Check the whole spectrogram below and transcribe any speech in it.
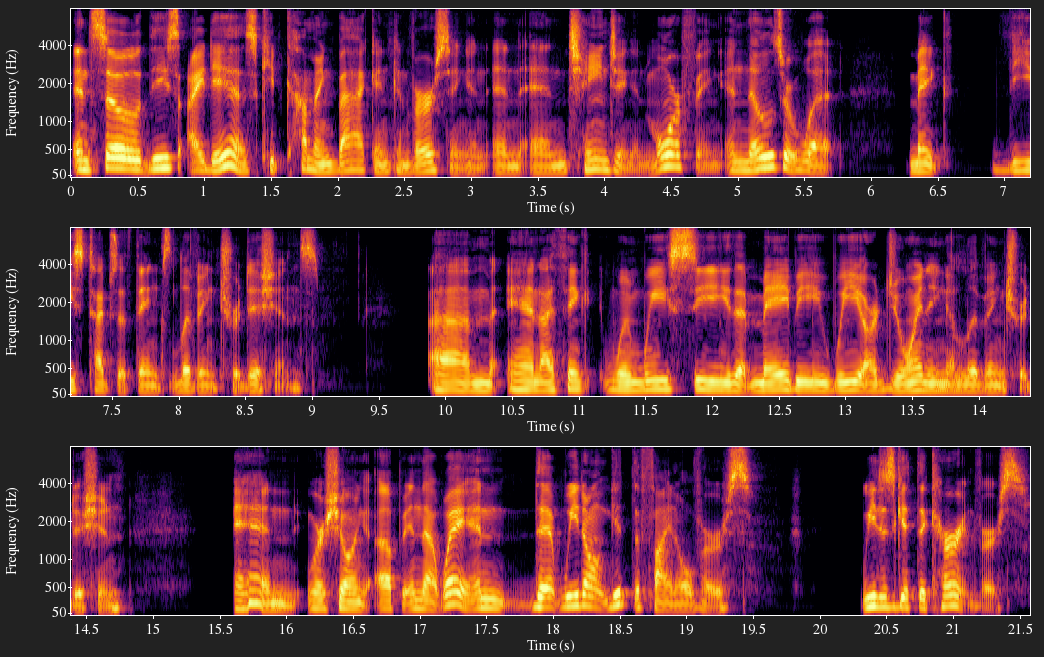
and so these ideas keep coming back and conversing and and and changing and morphing and those are what make these types of things living traditions um, and I think when we see that maybe we are joining a living tradition and we're showing up in that way and that we don't get the final verse we just get the current verse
